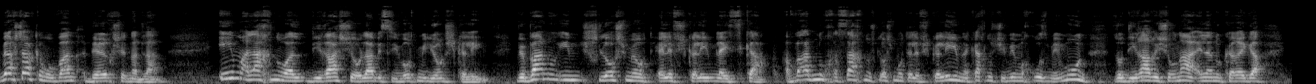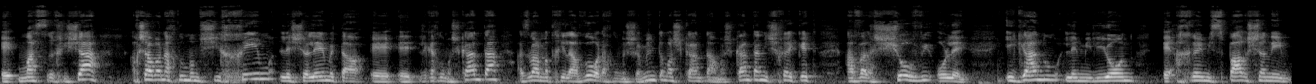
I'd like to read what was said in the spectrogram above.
ועכשיו כמובן, דרך של נדל"ן. אם הלכנו על דירה שעולה בסביבות מיליון שקלים, ובאנו עם 300 אלף שקלים לעסקה, עבדנו, חסכנו 300 אלף שקלים, לקחנו 70 אחוז מימון, זו דירה ראשונה, אין לנו כרגע אה, מס רכישה, עכשיו אנחנו ממשיכים לשלם את ה... אה, אה, לקחנו משכנתה, הזמן מתחיל לעבור, אנחנו משלמים את המשכנתה, המשכנתה נשחקת, אבל השווי עולה. הגענו למיליון אה, אחרי מספר שנים,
